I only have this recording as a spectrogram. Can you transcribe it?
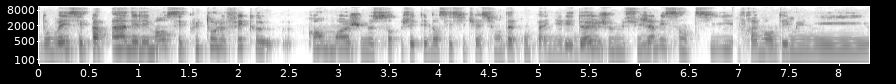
Donc, vous voyez, c'est pas un élément, c'est plutôt le fait que quand moi je me j'étais dans ces situations d'accompagner les deuils, je me suis jamais sentie vraiment démunie.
